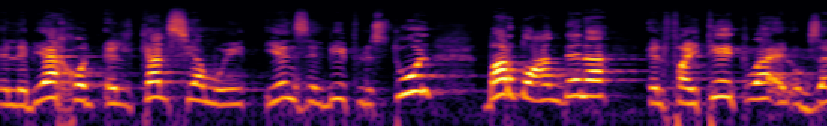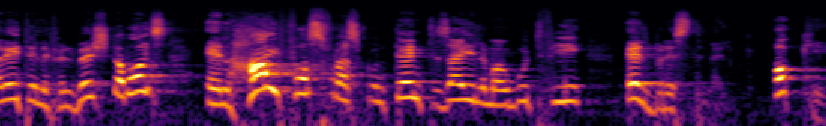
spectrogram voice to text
اللي بياخد الكالسيوم وينزل بيه في ال stool. برضو عندنا ال phytate وال oxalate اللي في ال vegetables ال high phosphorus content زي اللي موجود في ال breast milk. okay.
